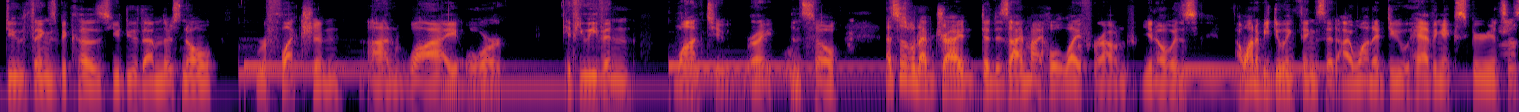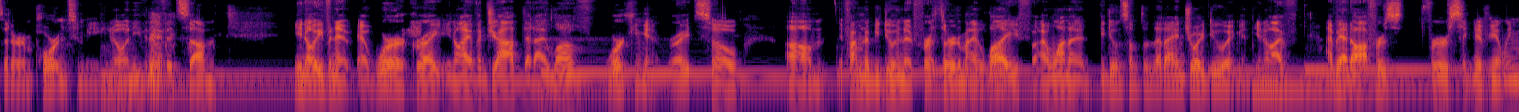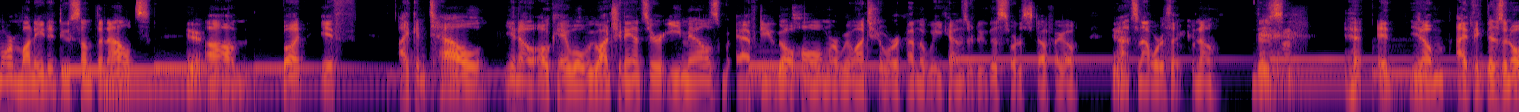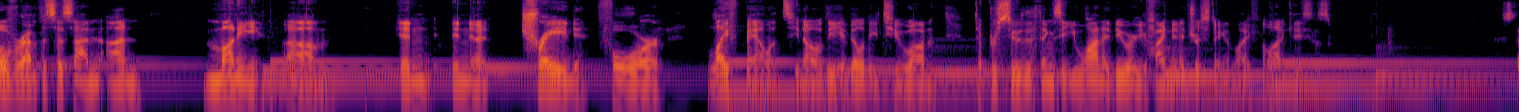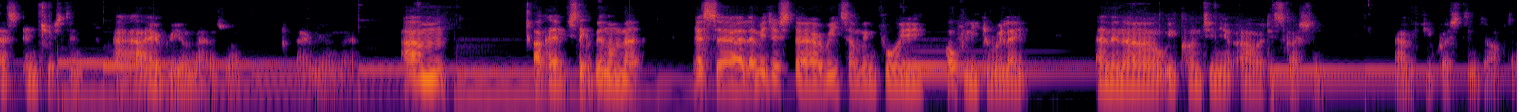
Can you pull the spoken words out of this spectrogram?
do things because you do them. There's no reflection on why or if you even want to, right? And so that's just what I've tried to design my whole life around, you know, is I want to be doing things that I want to do, having experiences that are important to me, you know, and even if it's um you know, even at, at work, right? You know, I have a job that I love working at, right? So um, if I'm going to be doing it for a third of my life, I want to be doing something that I enjoy doing. And you know, I've I've had offers for significantly more money to do something else. Yeah. Um, but if I can tell, you know, okay, well, we want you to answer emails after you go home, or we want you to work on the weekends, or do this sort of stuff. I go, yeah, nah, it's not worth it. You know, there's it. You know, I think there's an overemphasis on on money um, in in a trade for life balance you know the ability to um to pursue the things that you want to do or you find interesting in life in a lot of cases. That's, that's interesting. I, I, agree on that as well. I agree on that. Um okay stick a pin on that. Let's uh let me just uh read something for you. Hopefully you can relate. And then uh we continue our discussion. I have a few questions after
